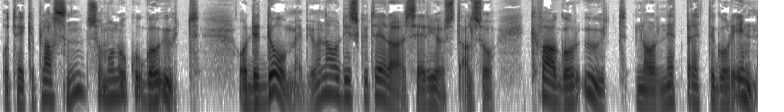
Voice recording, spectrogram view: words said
og tar plassen, så må noe gå ut. Og det er da vi begynner å diskutere seriøst, altså hva går ut når nettbrettet går inn?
